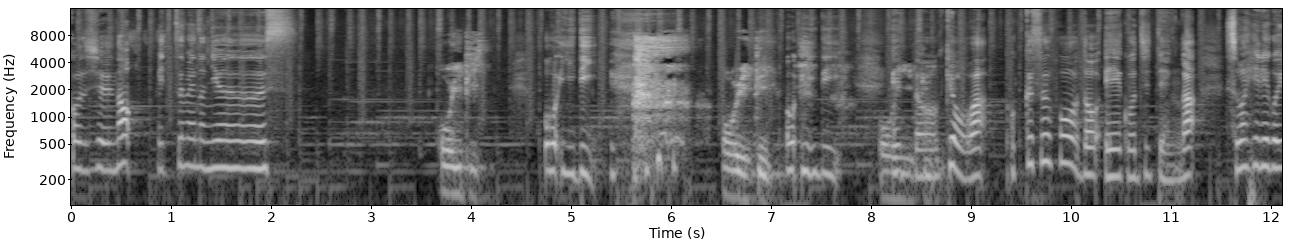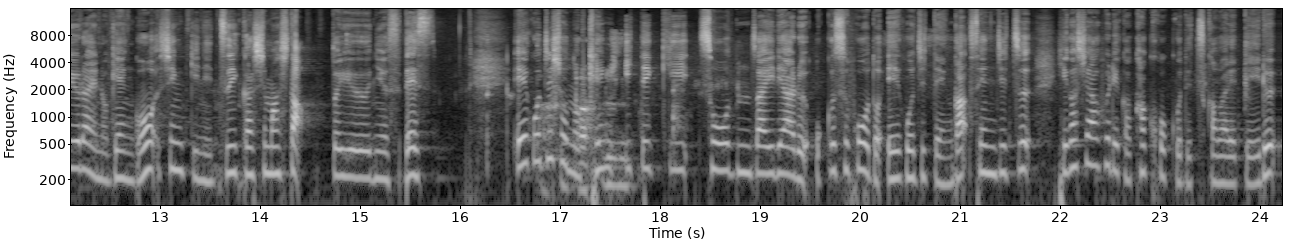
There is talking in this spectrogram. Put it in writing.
今週の3つ目のニュース。OED。OED OED。OED えっと、今日はオックスフォード英語辞典がスワヒリ語由来の言語を新規に追加しました。というニュースです。英語辞書の権威的存在であるオックスフォード英語辞典が先日東アフリカ各国で使われている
